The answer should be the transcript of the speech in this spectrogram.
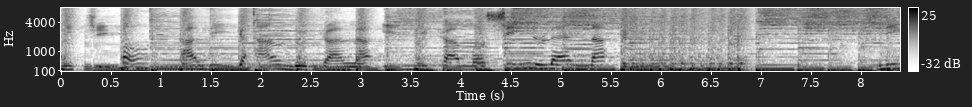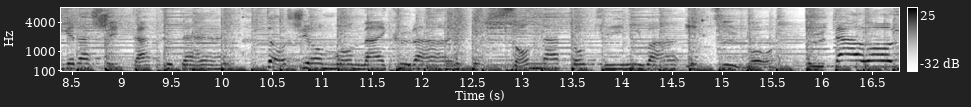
日も。があるからいいかもしれない。逃げ出したくてどうしようもないくらい。そんな時にはいつも歌を歌う。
